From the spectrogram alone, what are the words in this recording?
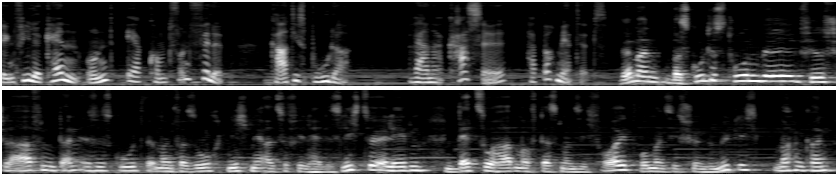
den viele kennen und er kommt von Philipp, Katis Bruder. Werner Kassel hat noch mehr Tipps. Wenn man was Gutes tun will fürs Schlafen, dann ist es gut, wenn man versucht, nicht mehr allzu viel helles Licht zu erleben, ein Bett zu haben, auf das man sich freut, wo man sich schön gemütlich machen kann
